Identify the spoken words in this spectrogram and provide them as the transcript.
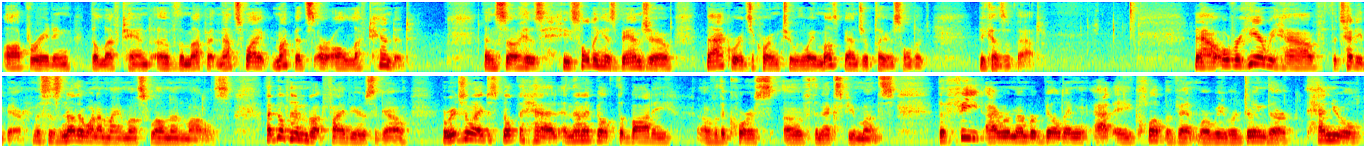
operating the left hand of the Muppet. And that's why Muppets are all left-handed. And so his he's holding his banjo backwards according to the way most banjo players hold it because of that. Now over here we have the teddy bear. This is another one of my most well-known models. I built him about five years ago. Originally I just built the head and then I built the body over the course of the next few months. The feet I remember building at a club event where we were doing the annual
